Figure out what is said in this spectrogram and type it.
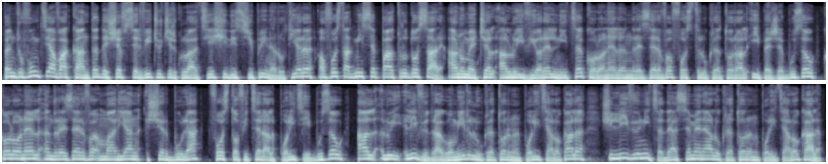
Pentru funcția vacantă de șef serviciu circulație și disciplină rutieră au fost admise patru dosare, anume cel al lui Viorel Niță, colonel în rezervă, fost lucrător al IPJ Buzău, colonel în rezervă Marian Șerbulea, fost ofițer al Poliției Buzău, al lui Liviu Dragomir, lucrător în Poliția Locală și Liviu Niță, de asemenea lucrător în Poliția Locală.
